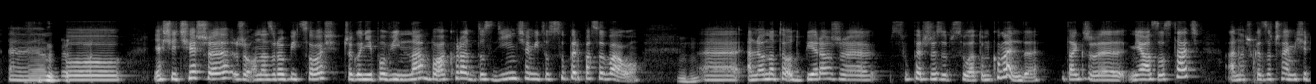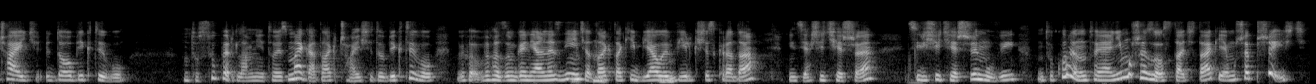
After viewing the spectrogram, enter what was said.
E, bo ja się cieszę, że ona zrobi coś, czego nie powinna, bo akurat do zdjęcia mi to super pasowało. Mhm. E, ale ona to odbiera, że super, że zepsuła tą komendę. Tak, że miała zostać, a na przykład zaczęła mi się czaić do obiektywu. No to super dla mnie, to jest mega, tak? Czai się do obiektywu. wychodzą genialne zdjęcia, tak? Taki biały mhm. wilk się skrada, więc ja się cieszę. Ciri się cieszy, mówi, no to kurde, no to ja nie muszę zostać, tak? Ja muszę przyjść.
